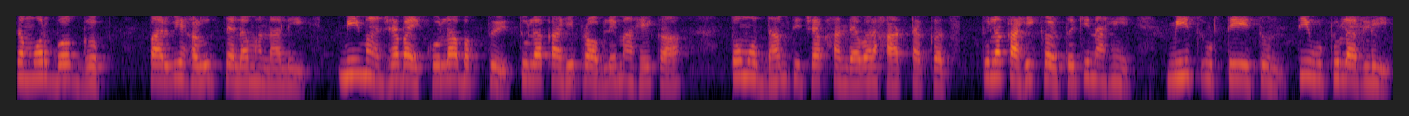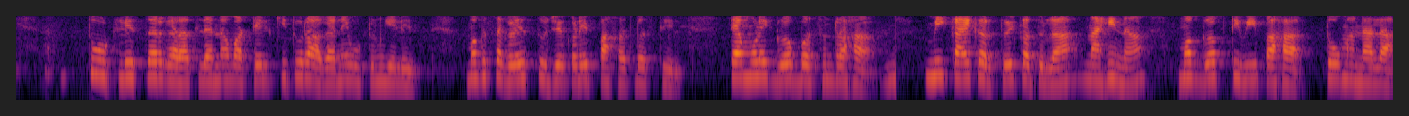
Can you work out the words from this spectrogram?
समोर बघ गप. पारवी हळूच त्याला म्हणाली मी माझ्या बायकोला बघतोय. तुला काही प्रॉब्लेम आहे का? तो मुद्दाम तिच्या खांद्यावर हात टाकत तुला काही कळतं की नाही? मीच उठते इथून. ती उठू लागली. तू उठलीस तर घरातल्यांना वाटेल की तू रागाने उठून गेलीस. मग सगळेच तुझ्याकडे पाहत बसतील. त्यामुळे गप बसून राहा. मी काय करतोय का तुला? नाही ना? मग गप टी. व्ही. पहा तो म्हणाला.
